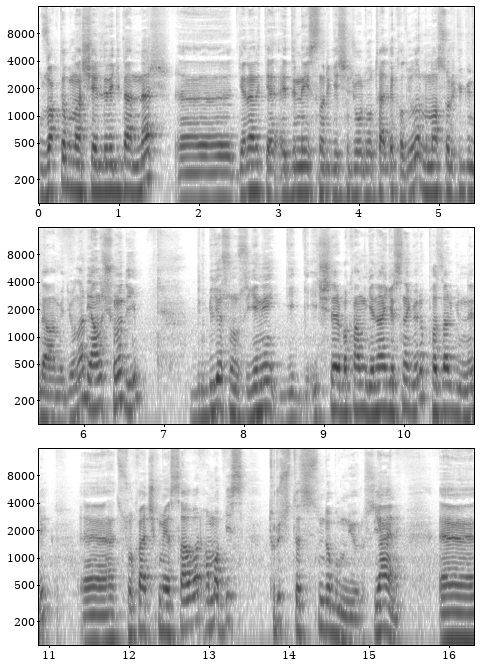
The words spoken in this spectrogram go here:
uzakta bulunan şehirlere gidenler e, genellikle Edirne'yi sınırı geçince orada otelde kalıyorlar. Ondan sonraki gün devam ediyorlar. Yalnız şunu diyeyim. Bi- Biliyorsunuz yeni İçişleri Bakanlığı genelgesine göre pazar günleri e, sokağa çıkma yasağı var ama biz turist statüsünde bulunuyoruz. Yani e,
